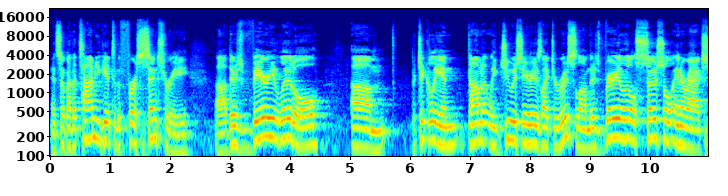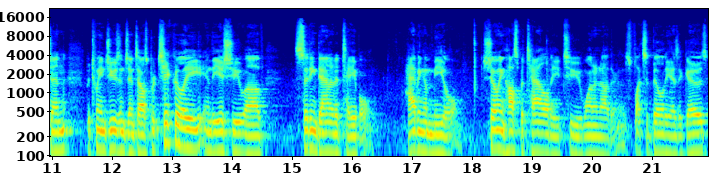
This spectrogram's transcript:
And so by the time you get to the first century, uh, there's very little um, particularly in dominantly Jewish areas like Jerusalem, there's very little social interaction between Jews and Gentiles, particularly in the issue of sitting down at a table, having a meal, showing hospitality to one another. There's flexibility as it goes.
